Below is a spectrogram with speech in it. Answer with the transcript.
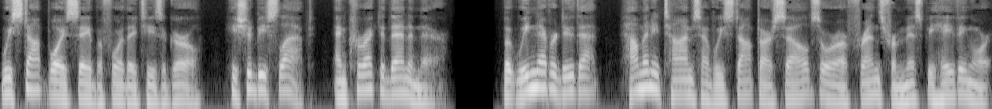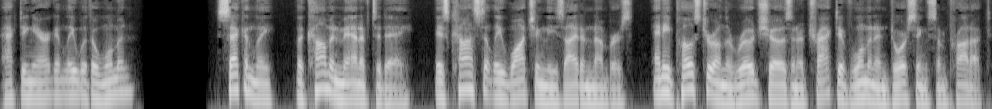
We stop boys say before they tease a girl, he should be slapped, and corrected then and there. But we never do that, how many times have we stopped ourselves or our friends from misbehaving or acting arrogantly with a woman? Secondly, the common man of today is constantly watching these item numbers. Any poster on the road shows an attractive woman endorsing some product.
